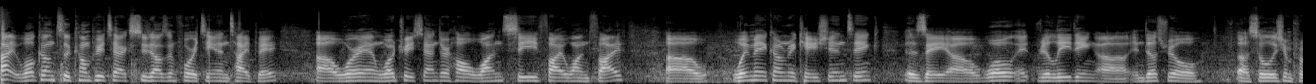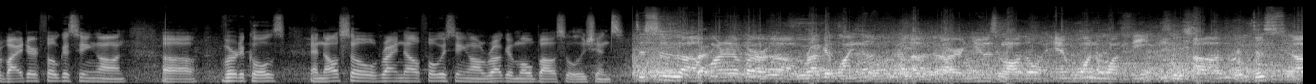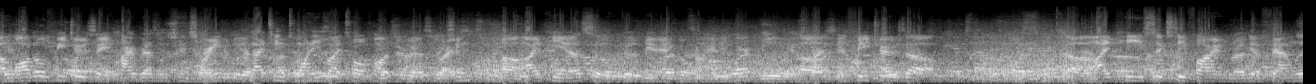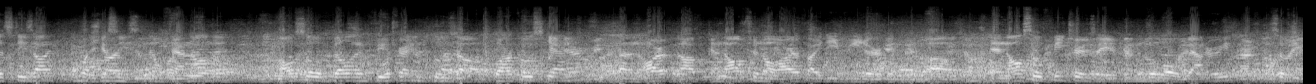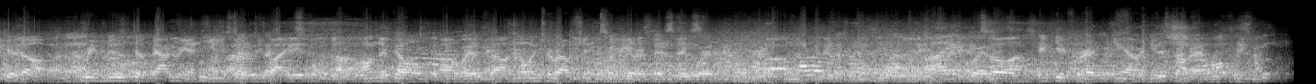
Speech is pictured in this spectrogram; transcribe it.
Hi, welcome to Computex 2014 in Taipei. Uh, we're in World Trade Center Hall 1, C515. Uh, Winmate Communications Inc. is a uh, world-leading uh, industrial uh, solution provider focusing on uh, verticals and also right now focusing on rugged mobile solutions. This is uh, one of our rugged lineup, our newest model M101B. Uh, this model features a high resolution screen, 1920 by 1200 resolution, IPS, so good view angle from anywhere. it features IP65 rugged fanless design. You can see no fan on it. Also built-in feature includes a barcode scanner and uh, an optional RFID reader. Um, and also features a removable battery so you could uh, remove the battery and use the device uh, on the go uh, with uh, no interruption to your business. Um, so thank you for at our new stuff.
